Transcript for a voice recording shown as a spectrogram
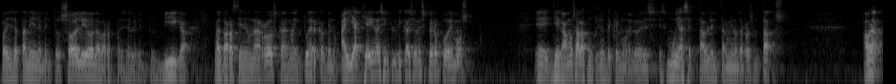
pueden ser también elementos sólidos, las barras pueden ser elementos viga, las barras tienen una rosca, no hay tuercas. Bueno, ahí aquí hay unas simplificaciones, pero podemos, eh, llegamos a la conclusión de que el modelo es, es muy aceptable en términos de resultados. Ahora,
